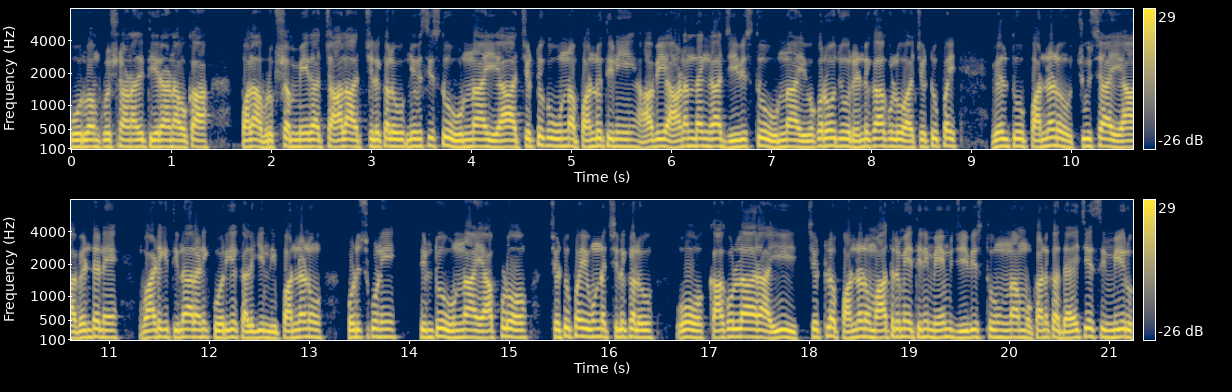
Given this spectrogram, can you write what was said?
పూర్వం కృష్ణానది తీరాన ఒక పల వృక్షం మీద చాలా చిలుకలు నివసిస్తూ ఉన్నాయి. ఆ చెట్టుకు ఉన్న పండ్లు తిని అవి ఆనందంగా జీవిస్తూ ఉన్నాయి. ఒకరోజు రెండు కాకులు ఆ చెట్టుపై వెళ్తూ పండ్లను చూశాయి. ఆ వెంటనే వాటికి తినాలని కోరిక కలిగింది. పండ్లను పొడుచుకుని తింటూ ఉన్నాయి. అప్పుడు చెట్టుపై ఉన్న చిలుకలు ఓ కాకులారా ఈ చెట్ల పండ్లను మాత్రమే తిని మేము జీవిస్తూ ఉన్నాము. కనుక దయచేసి మీరు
